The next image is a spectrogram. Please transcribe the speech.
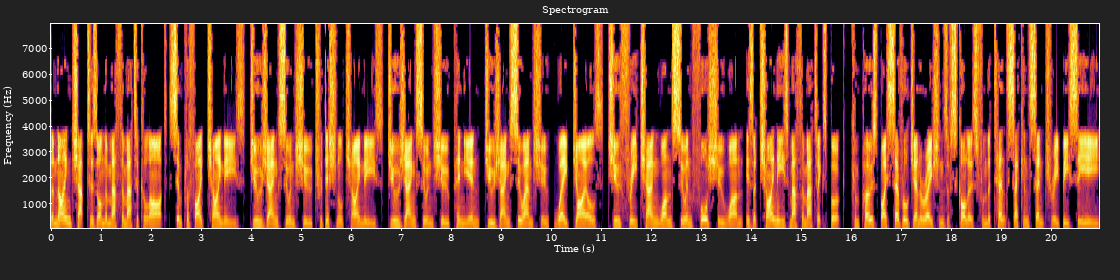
The nine chapters on the mathematical art simplified Chinese, Jiuzhang Suanshu traditional Chinese, Jiuzhang Suanshu pinyin, Jiuzhang Suanshu, Wade Giles, Chu 3 Chang 1 Suan 4 Shu 1 is a Chinese mathematics book, composed by several generations of scholars from the 10th–2nd century BCE,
